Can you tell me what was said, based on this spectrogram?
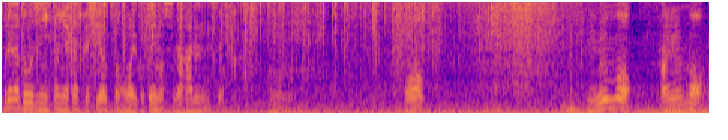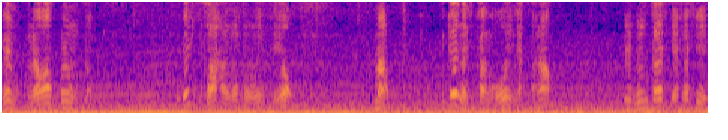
それが同時に人に優しくしようと思うことにもつながるんですよ。うん。こう、自分も他人も全部つながってるんですよ。どっちから始めてもいいけど、まあ、一人の時間が多いんだったら、自分に対して優しい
